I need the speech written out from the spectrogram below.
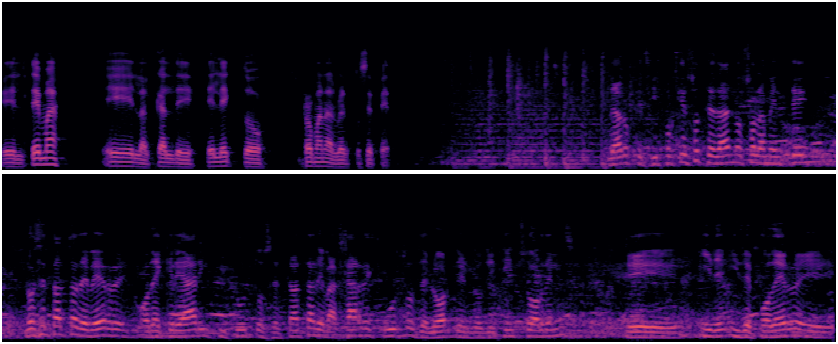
el tema el alcalde electo Román Alberto Cepeda. Claro que sí, porque eso te da no solamente, no se trata de ver o de crear institutos, se trata de bajar recursos de los distintos órdenes eh, y, de, poder eh,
